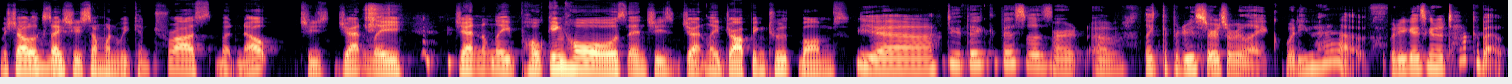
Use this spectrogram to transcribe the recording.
Michelle looks Mhm. like she's someone we can trust, but nope. She's gently, gently poking holes and she's gently dropping truth bombs. Yeah. Do you think this was part of like the producers were like, what do you have? What are you guys gonna talk about?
